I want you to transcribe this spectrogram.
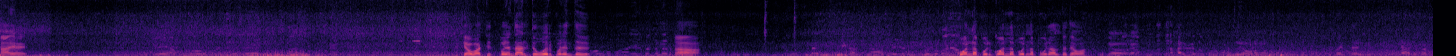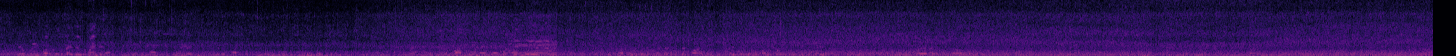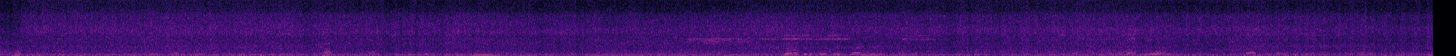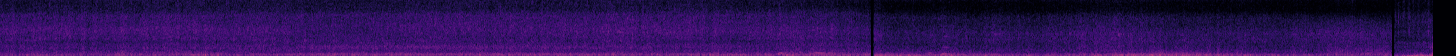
हाय हाय. तेव्हा तिथपर्यंत आलं ते वरपर्यंत. हा. कोल्हापूर कोल्हापूरला पूर आलता तेव्हा. जरा तरी तो शेत पाहिजे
